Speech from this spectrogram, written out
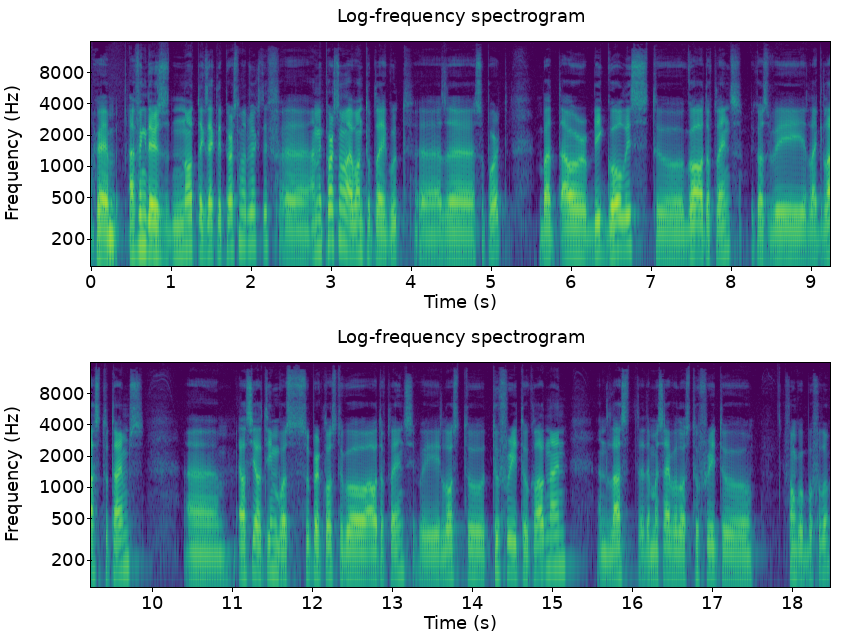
Okay, I think there's not exactly personal objective. Uh, I mean, personal, I want to play good uh, as a support, but our big goal is to go out of play-ins because we like last two times. Um, LCL team was super close to go out of play-ins. We lost to 2-3 to Cloud9, and last uh, the MSI we lost 2-3 to Fongo Buffalo.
